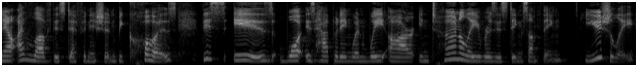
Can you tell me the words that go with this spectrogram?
Now, I love this definition because this is what is happening when we are internally resisting something. Usually,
